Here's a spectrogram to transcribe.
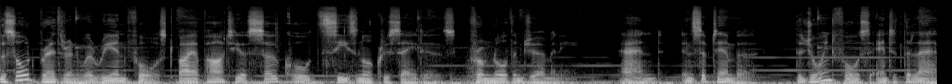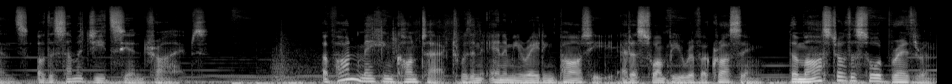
The Sword Brethren were reinforced by a party of so-called seasonal crusaders from northern Germany, and in September, the joint force entered the lands of the Samogitian tribes. Upon making contact with an enemy raiding party at a swampy river crossing, the master of the Sword Brethren,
